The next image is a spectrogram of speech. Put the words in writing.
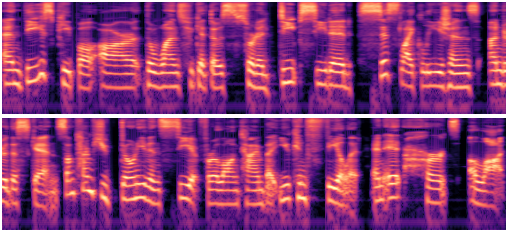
And these people are the ones who get those sort of deep seated cyst like lesions under the skin. Sometimes you don't even see it for a long time, but you can feel it and it hurts a lot.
